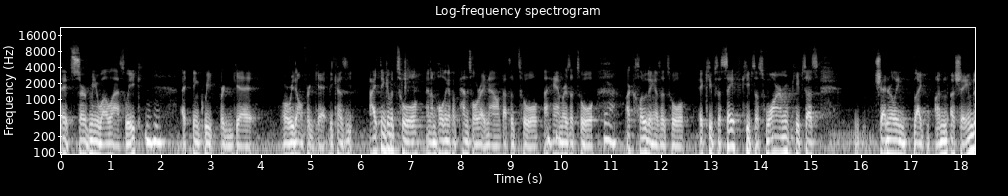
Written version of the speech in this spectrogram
it served me well last week. I think we forget, or we don't forget, because I think of a tool, and I'm holding up a pencil right now. That's a tool. A hammer is a tool. Yeah. Our clothing is a tool. It keeps us safe, keeps us warm, keeps us generally like unashamed.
